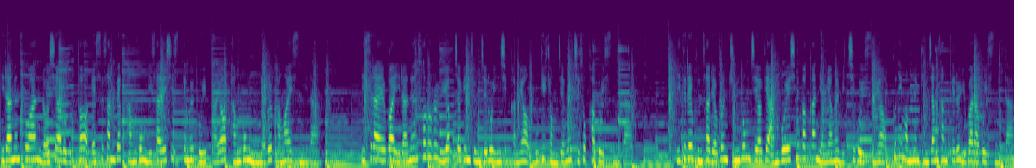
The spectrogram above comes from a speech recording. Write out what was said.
이란은 또한 러시아로부터 S-300 방공 미사일 시스템을 도입하여 방공 능력을 강화했습니다. 이스라엘과 이란은 서로를 위협적인 존재로 인식하며 무기 경쟁을 지속하고 있습니다. 이들의 군사력은 중동 지역의 안보에 심각한 영향을 미치고 있으며 끊임없는 긴장 상태를 유발하고 있습니다.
